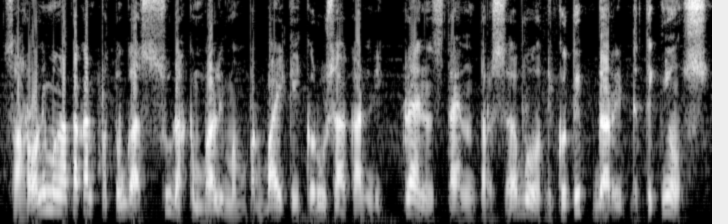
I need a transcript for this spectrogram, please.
Sahroni mengatakan petugas sudah kembali memperbaiki kerusakan di grandstand tersebut. Dikutip dari Detik News.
